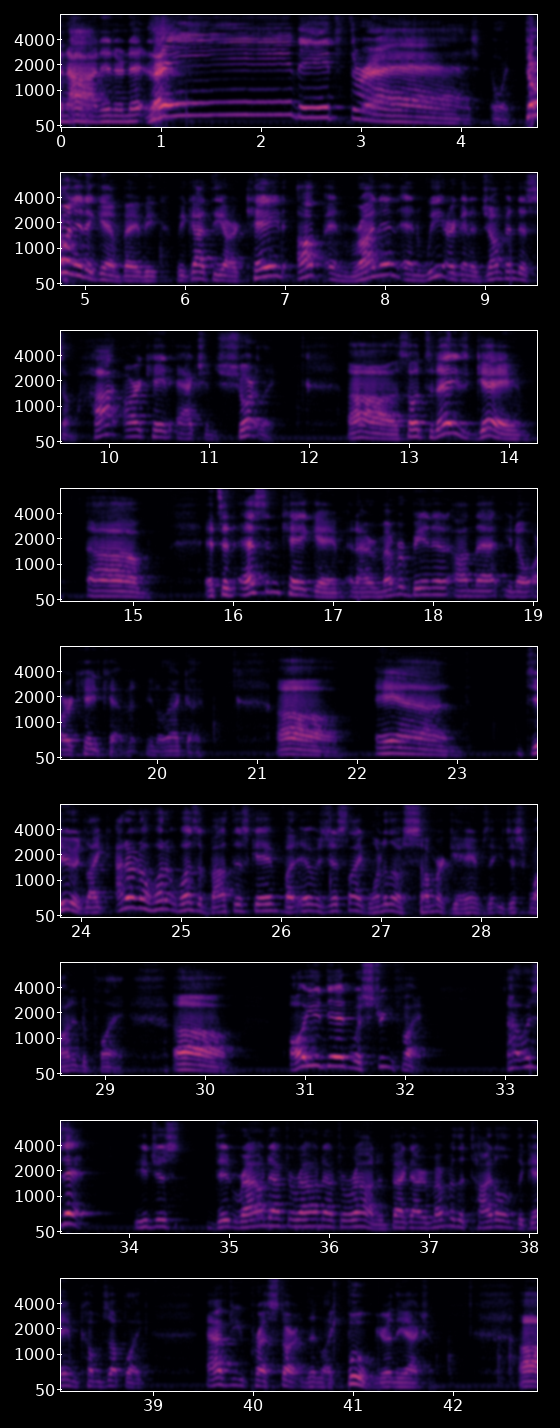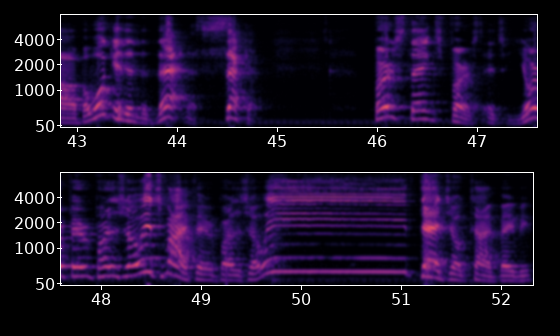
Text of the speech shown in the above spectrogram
going on, internet land? It's Thrash. And we're doing it again, baby. We got the arcade up and running, and we are going to jump into some hot arcade action shortly. Uh, so today's game, um, it's an SNK game, and I remember being in, on that, you know, arcade cabinet, you know, that guy. Uh, and dude, like I don't know what it was about this game, but it was just like one of those summer games that you just wanted to play. Uh, all you did was street fight. That was it. You just did round after round after round. In fact, I remember the title of the game comes up like after you press start, and then like boom, you're in the action. Uh, but we'll get into that in a second. First things first, it's your favorite part of the show. It's my favorite part of the show. It's dad joke time, baby.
